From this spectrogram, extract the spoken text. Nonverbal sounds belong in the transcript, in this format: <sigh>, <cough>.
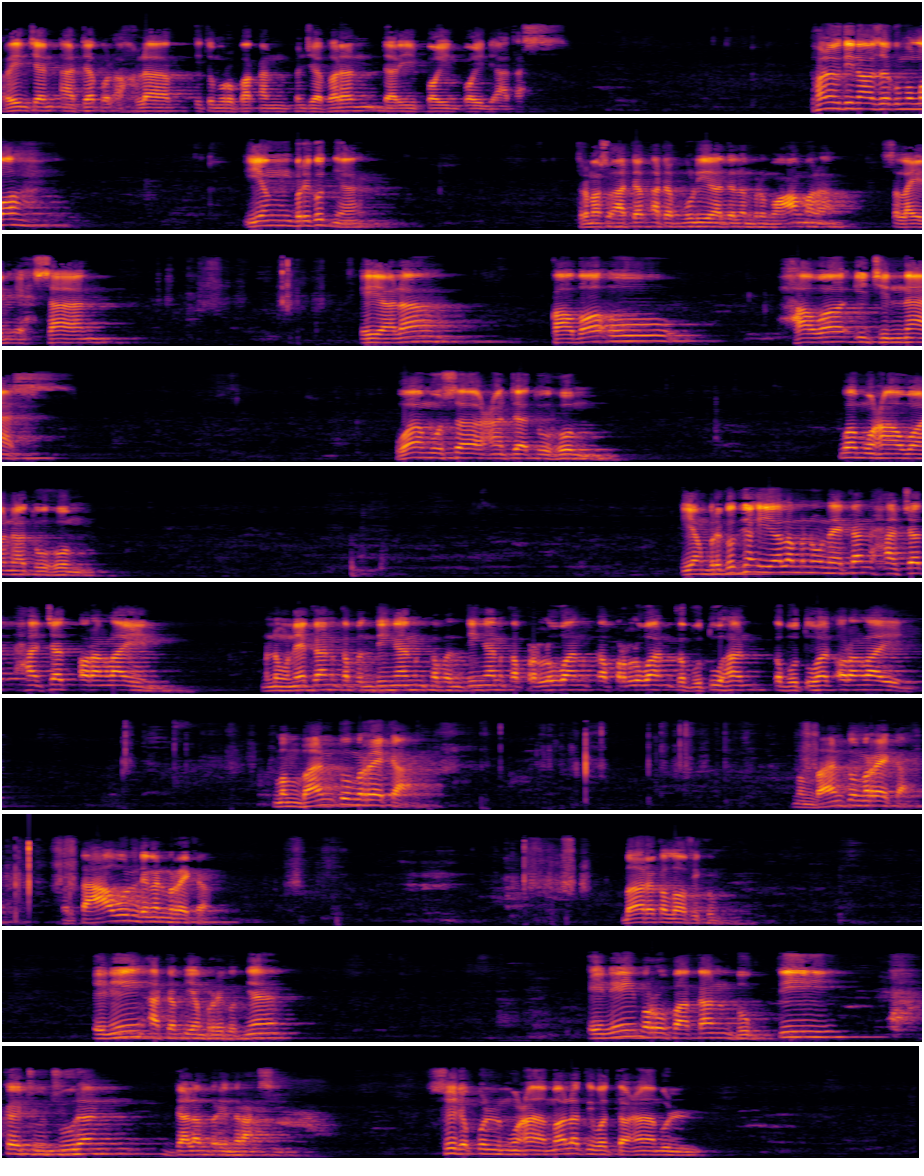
rincian adab wal akhlak itu merupakan penjabaran dari poin-poin di atas. Yang berikutnya termasuk adab-adab mulia dalam bermuamalah selain ihsan ialah qada'u hawa nas. Wa musa'adatuhum. Wa muawanatuhum. Yang berikutnya ialah menunaikan hajat-hajat orang lain. Menunaikan kepentingan-kepentingan, keperluan-keperluan, kebutuhan-kebutuhan orang lain membantu mereka. Membantu mereka. Bertahun dengan mereka. Barakallahu fikum. Ini adab yang berikutnya. Ini merupakan bukti kejujuran dalam berinteraksi sidqul muamalati wa ta'amul.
